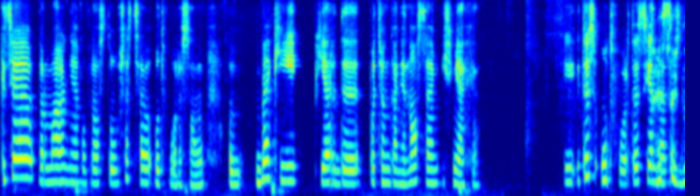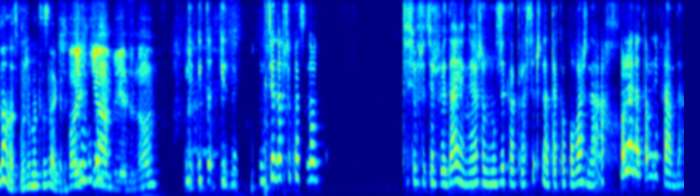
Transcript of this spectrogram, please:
gdzie normalnie po prostu przez cały utwór są y, beki, pierdy, pociąganie nosem i śmiechy. I, i to jest utwór, to jest To jedna jest coś rzecz. dla nas, możemy to zagrać. Swojski ambient, no. I, i, to, i, gdzie na przykład, no, to się przecież wydaje, nie, że muzyka klasyczna taka poważna, a cholera tam nieprawda.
